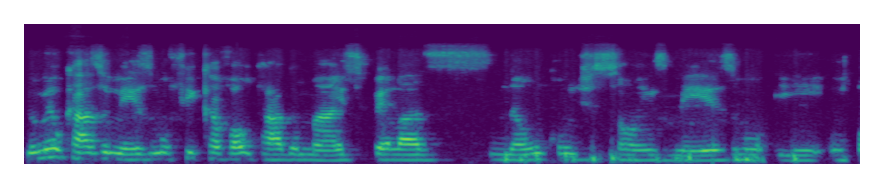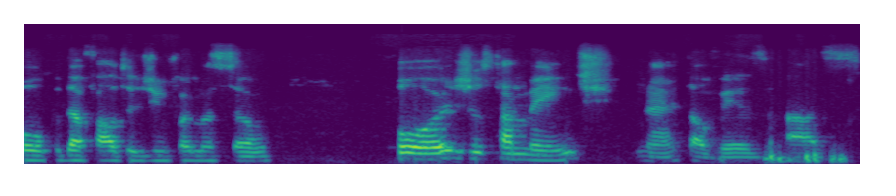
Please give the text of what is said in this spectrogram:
No meu caso mesmo, fica voltado mais pelas não condições mesmo e um pouco da falta de informação por justamente, né, talvez as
